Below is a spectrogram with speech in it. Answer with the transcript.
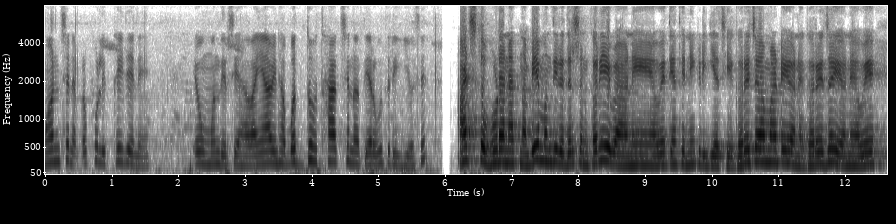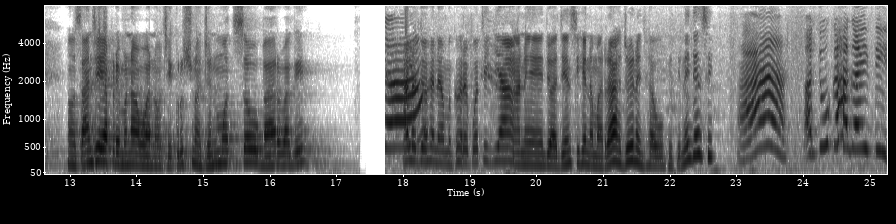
મન છે ને પ્રફુલ્લિત થઈ જાય ને એવું મંદિર છે. હવે અહીંયા આવીને બધો થાક છે ને અત્યારે ઉતરી ગયો છે. આજ તો ભોળાનાથના બે મંદિરે દર્શન કરી આવ્યા અને હવે ત્યાંથી નીકળી ગયા છીએ ઘરે જવા માટે અને ઘરે જઈ અને હવે સાંજે આપણે મનાવવાનો છે કૃષ્ણ જન્મોત્સવ બાર વાગે. હાલો જો હે ને અમે ઘરે પહોંચી ગયા અને જો આ જેન્સી હે ને અમારે રાહ જોઈને જ ઊભી હતી. નહીં જેન્સી? હા તું કહા ગઈ હતી?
